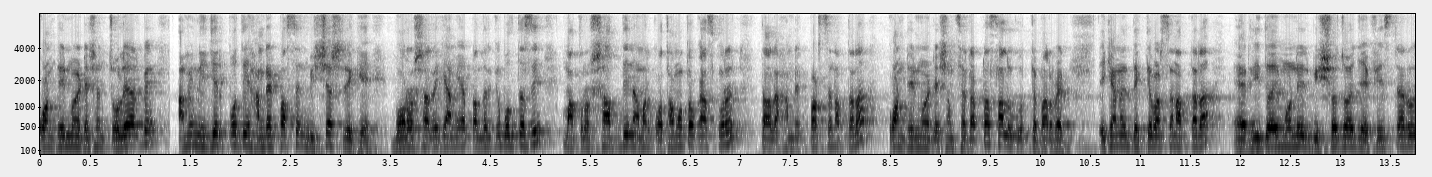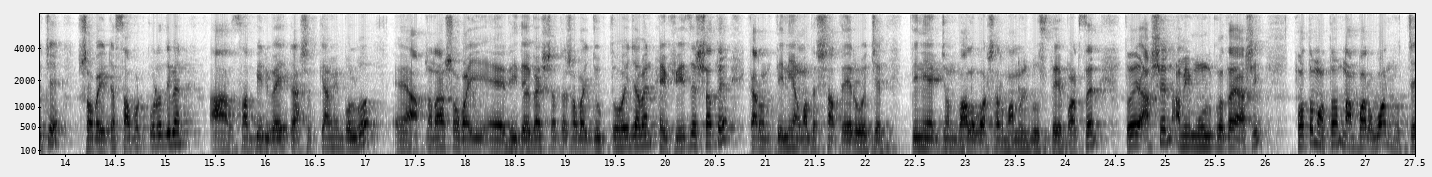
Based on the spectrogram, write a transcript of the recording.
কন্টেন্ট মনিটেশন চলে আসবে। আমি নিজের প্রতি হান্ড্রেড পার্সেন্ট বিশ্বাস রেখে, ভরসা রেখে আমি আপনাদেরকে বলতেছি, মাত্র সাত দিন আমার কথা মতো কাজ করেন, তাহলে হান্ড্রেড পার্সেন্ট আপনারা কন্টেন্ট মনিটেশন সেট আপটা চালু করতে পারবেন। এখানে দেখতে পাচ্ছেন আপনারা হৃদয় মনির বিশ্বজয় যে ফেসটা রয়েছে, সবাই এটা সাপোর্ট করে দেবেন। আর সাব্বির ভাই, রাশেদকে আমি বলব আপনারা সবাই হৃদয় ভাইয়ের সাথে সবাই যুক্ত হয়ে যাবেন এই ফেজের সাথে, কারণ তিনি আমাদের সাথে রয়েছেন। তিনি একজন ভালোবাসার মানুষ বুঝতে পারছেন। তো আসেন, আমি মূল কথায় আসি। প্রথমত নাম্বার ওয়ান হচ্ছে,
